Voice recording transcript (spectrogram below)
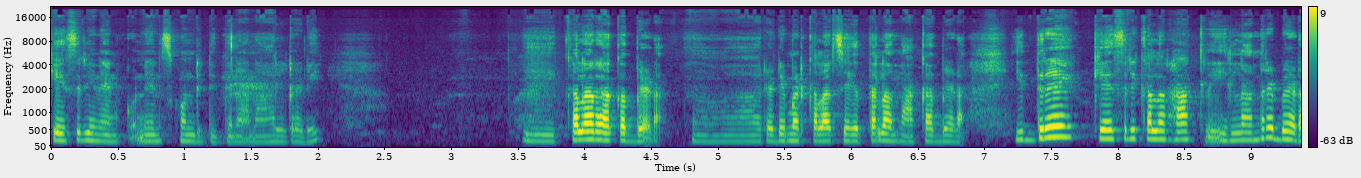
ಕೇಸರಿ ನೆನ್ಕೊ, ನೆನೆಸ್ಕೊಂಡಿಟ್ಟಿದ್ದೆ ನಾನು ಆಲ್ರೆಡಿ ಈ ಕಲರ್ ಹಾಕೋದು ಬೇಡ. ರೆಡಿಮೇಡ್ ಕಲರ್ ಸಿಗುತ್ತಲ್ಲ ಅದನ್ನ ಹಾಕೋದು ಬೇಡ. ಇದ್ದರೆ ಕೇಸರಿ ಕಲರ್ ಹಾಕಿರಿ, ಇಲ್ಲಾಂದರೆ ಬೇಡ,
